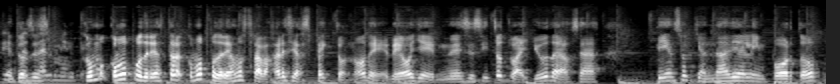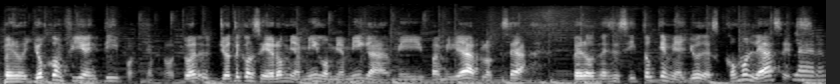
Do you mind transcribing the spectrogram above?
Entonces, ¿cómo, cómo, podrías ¿cómo podríamos trabajar ese aspecto, ¿no? De, de, oye, necesito tu ayuda, o sea, pienso que a nadie le importo, pero yo confío en ti, por ejemplo. yo te considero mi amigo, mi amiga, mi familiar, lo que sea, pero necesito que me ayudes. ¿Cómo le haces? Claro.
